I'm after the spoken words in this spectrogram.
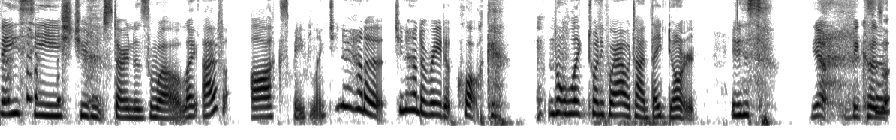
VC students don't as well. Like I've asked people, like, do you know how to do you know how to read a clock? Not like twenty four hour time. They don't. It is Yeah, because So-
